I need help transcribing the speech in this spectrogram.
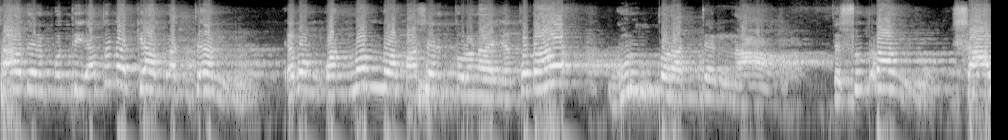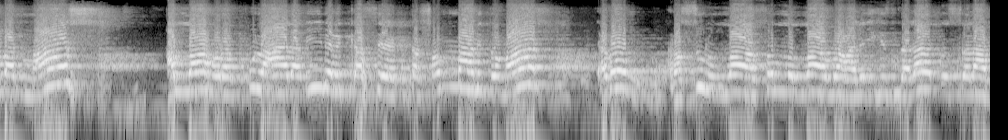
চাঁদের প্রতি এতটা খেয়াল রাখতেন এবং অন্যান্য মাসের তুলনায় এতটা গুরুত্ব রাখতেন না। সুতরাং শাবান মাস আল্লাহ রাব্বুল আলামিনের কাছে একটা সম্মানিত মাস এবং রাসূলুল্লাহ সাল্লাল্লাহু আলাইহি সাল্লাম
